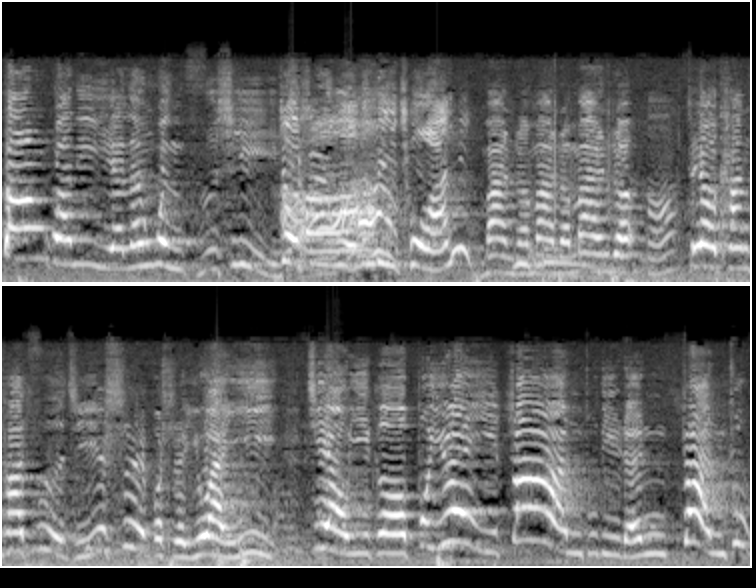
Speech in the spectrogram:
当官的也能问仔细，这是我们的权利。慢着，慢着，慢着啊！这要看他自己是不是愿意叫一个不愿意站住的人站住，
